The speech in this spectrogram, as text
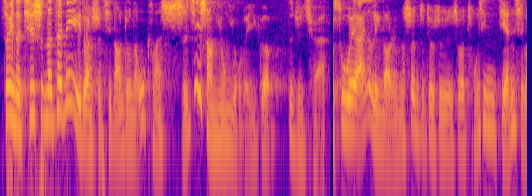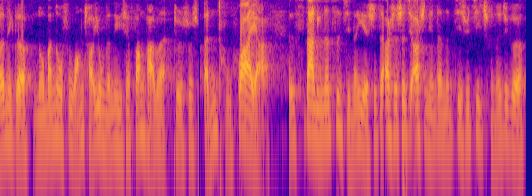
所以呢，其实呢，在那一段时期当中呢，乌克兰实际上拥有了一个自治权。苏维埃的领导人呢，甚至就是说重新捡起了那个罗曼诺夫王朝用的那些方法论，就是说是本土化呀。斯大林呢自己呢，也是在二十世纪二十年代呢，继续继承了这个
